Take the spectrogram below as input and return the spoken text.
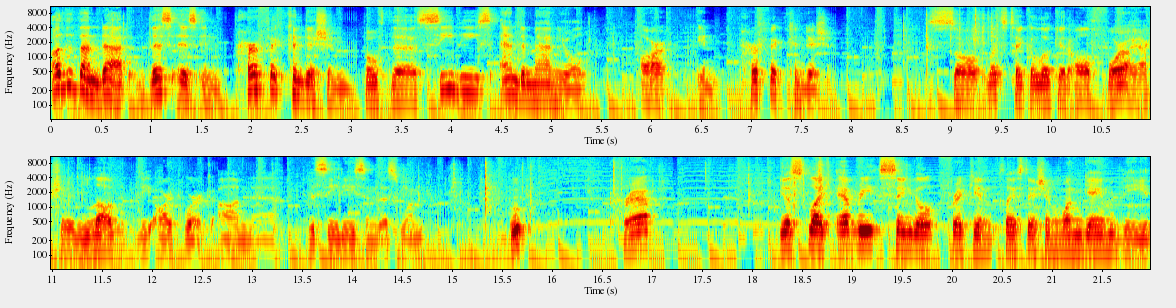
Other than that, this is in perfect condition. Both the CDs and the manual are in perfect condition. So let's take a look at all four. I actually love the artwork on uh, the CDs in this one. Oop, crap. Just like every single freaking PlayStation 1 game, the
